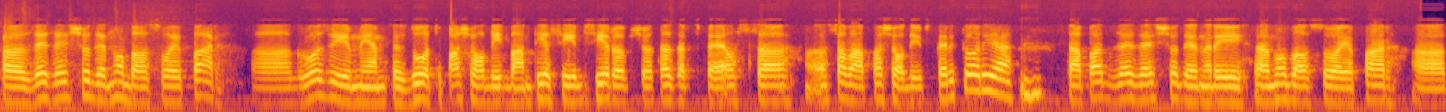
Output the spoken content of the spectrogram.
ZZS šodien nobalsoja par uh, grozījumiem, kas dotu pašvaldībām tiesības ierobežot azartspēles uh, savā pašvaldības teritorijā. Mm -hmm. Tāpat ZZS šodien arī uh, nobalsoja par uh,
